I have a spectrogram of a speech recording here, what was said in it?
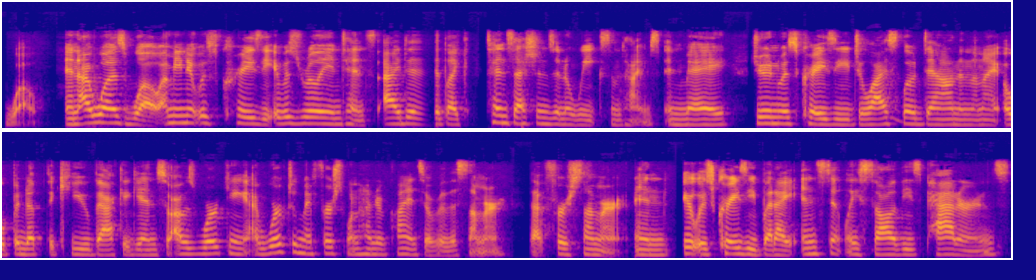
whoa. And I was whoa. I mean, it was crazy. It was really intense. I did like 10 sessions in a week sometimes in May. June was crazy. July slowed down and then I opened up the queue back again. So I was working, I worked with my first 100 clients over the summer, that first summer. And it was crazy, but I instantly saw these patterns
